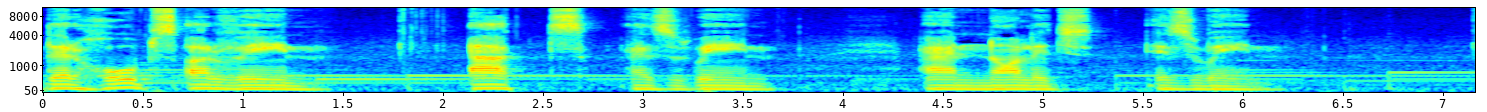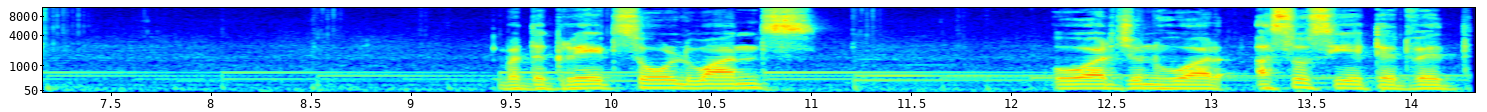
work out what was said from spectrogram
Their hopes are vain, acts as vain, and knowledge is vain. But the great souled ones, O Arjun, who are associated with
